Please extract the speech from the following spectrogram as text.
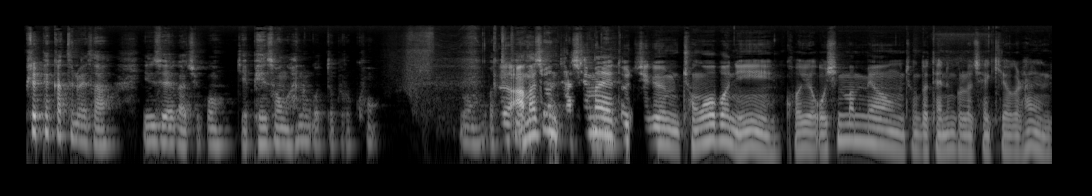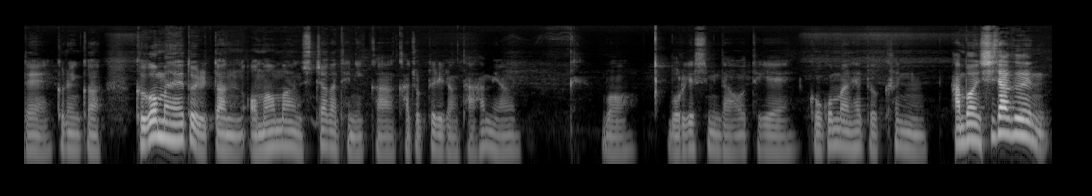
플랫팩 같은 회사 인수해가지고 이제 배송하는 것도 그렇고 뭐그 아마존 자체만 해도 지금 종업원이 거의 50만 명 정도 되는 걸로 제 기억을 하는데 그러니까 그것만 해도 일단 어마어마한 숫자가 되니까 가족들이랑 다 하면 뭐 모르겠습니다. 어떻게 그것만 해도 큰 한번 시작은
